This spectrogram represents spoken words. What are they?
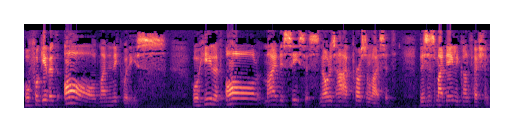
who forgiveth all mine iniquities, who healeth all my diseases. Notice how I personalize it. This is my daily confession.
